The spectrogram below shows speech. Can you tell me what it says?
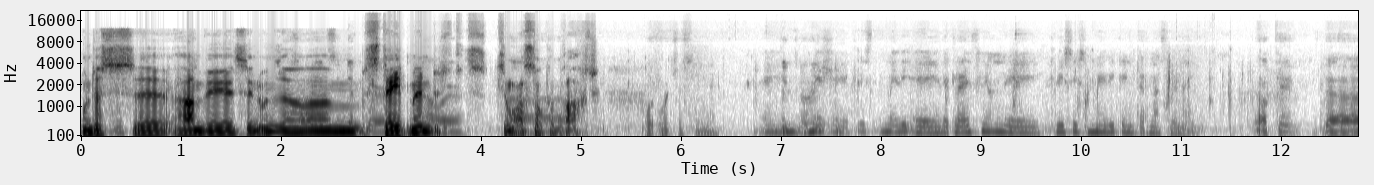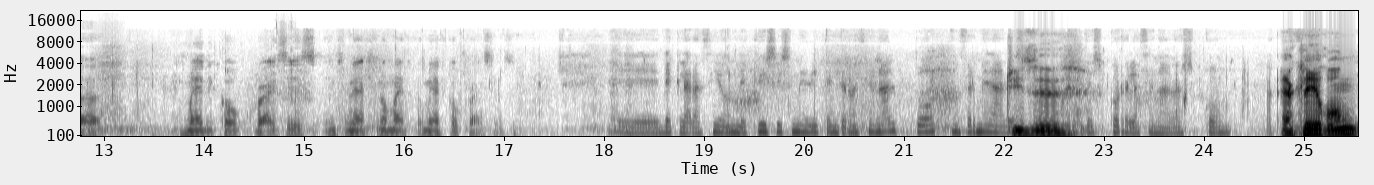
Und das äh, haben wir jetzt in unserem Statement zum Ausdruck gebracht. Eh, eh, declaración de crisis médica internacional. Okay, the medical crisis, international medical, medical crisis. Eh, declaración de crisis médica internacional por enfermedades Diese correlacionadas con. Erklärung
